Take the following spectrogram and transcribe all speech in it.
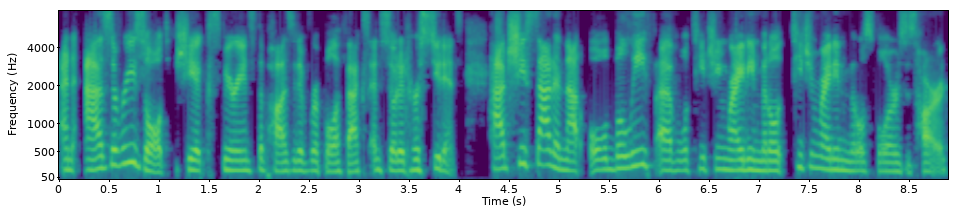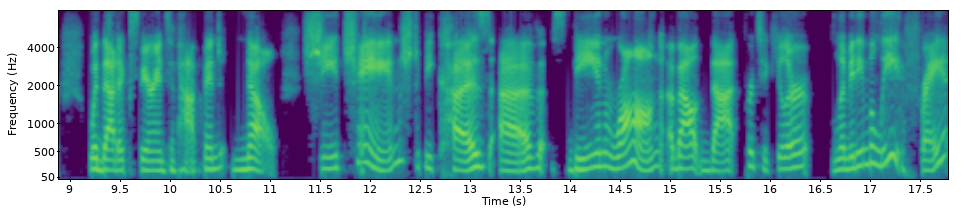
And as a result, she experienced the positive ripple effects, and so did her students. Had she sat in that old of, well, teaching writing middle, teaching writing middle schoolers is hard. Would that experience have happened? No. She changed because of being wrong about that particular limiting belief, right?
